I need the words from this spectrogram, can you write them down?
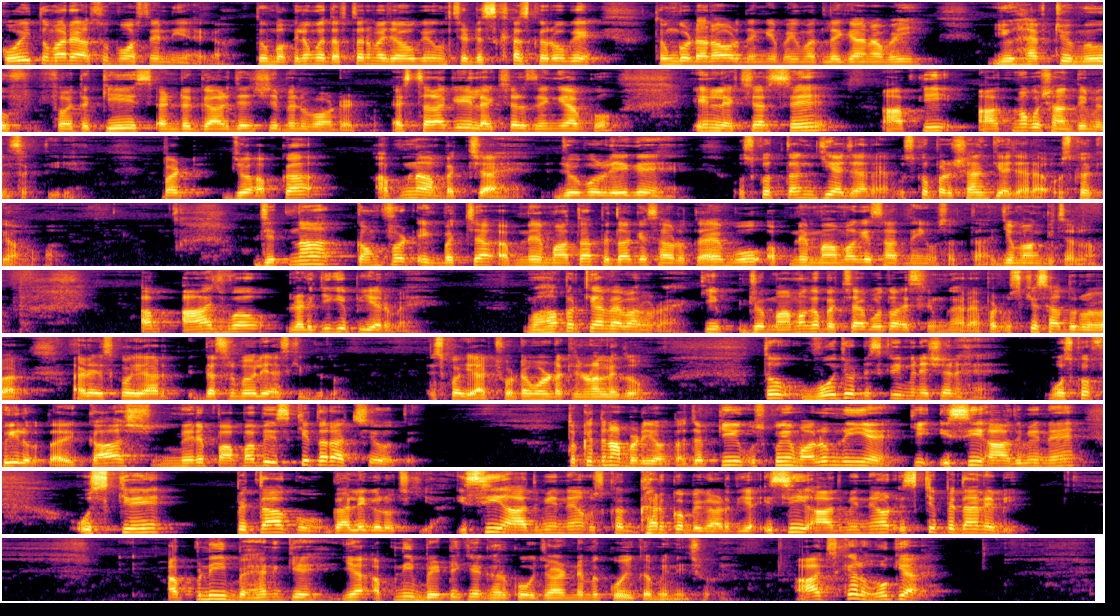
कोई तुम्हारे आँसू पहुँचने नहीं आएगा। तुम वकीलों के दफ्तर में जाओगे, उनसे डिस्कस करोगे, तुमको डरा और देंगे, भाई, मत लेके आना भाई। You have to move for the case under guardianship and wanted इस तरह के लेक्चर्स देंगे आपको। इन लेक्चर से आपकी आत्मा को शांति मिल सकती है। बट जो आपका अपना बच्चा है, जो वो ले गए हैं, उसको तंग किया जा रहा है, उसको परेशान किया जा रहा है, उसका क्या होगा? जितना कंफर्ट एक बच्चा अपने माता पिता के साथ होता है, वो अपने मामा के साथ नहीं हो सकता, ये मांग के चल रहा हूँ अब आज वो लड़की के पियर में है, वहाँ पर क्या व्यवहार हो रहा है कि जो मामा का बच्चा है, वो तो आइसक्रीम खा रहा है, पर उसके साथ दुर्व्यवहार, अरे इसको यार दस रुपये वाली आइसक्रीम दे दो, इसको यार छोटा मोटा खिलौना ले दो तो वो जो डिस्क्रिमिनेशन है, वो उसको फील होता है काश मेरे पापा भी इसकी तरह अच्छे होते। तो कितना बढ़िया होता जबकि उसको ये मालूम नहीं है कि इसी आदमी ने उसके पिता को गाली गलौज किया। इसी आदमी ने उसका घर को बिगाड़ दिया। इसी आदमी ने और इसके पिता ने भी। अपनी बहन के या अपनी बेटी के घर को उजाड़ने में कोई कमी नहीं छोड़ी। आजकल हो क्या है?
